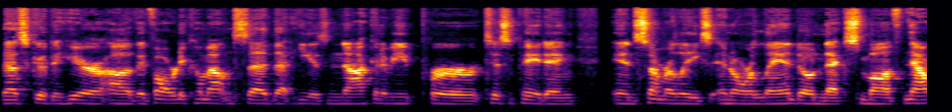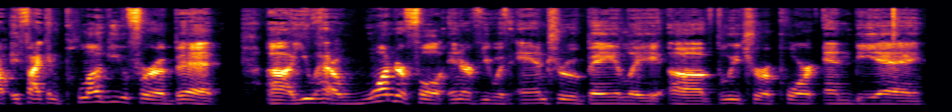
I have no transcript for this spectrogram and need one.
That's good to hear. Uh, they've already come out and said that he is not going to be participating in summer leagues in Orlando next month. Now, if I can plug you for a bit, uh, you had a wonderful interview with Andrew Bailey of Bleacher Report NBA.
